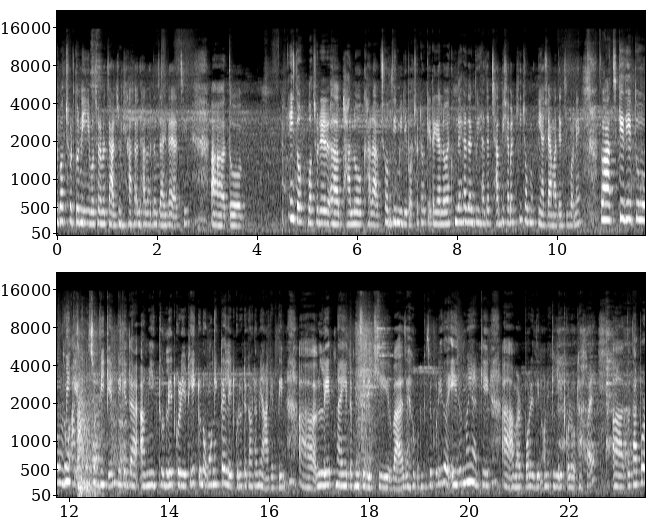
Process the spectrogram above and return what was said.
এবছর তো নেই, এবছর আমরা চারজনই আলাদা আলাদা জায়গায় আছি। তো এই তো বছরের ভালো খারাপ সব দিন মিলিয়ে বছরটাও কেটে গেল। এখন দেখা যাক দুই হাজার ছাব্বিশ আবার কী চমক নিয়ে আসে আমাদের জীবনে। তো আজকে যেহেতু উইকেন্ড হচ্ছে উইকেন্ড উইকেন্ডে আমি একটু লেট করে উঠি একটু অনেকটাই লেট করে উঠি কারণ আমি আগের দিন লেট নাইট মুভি দেখি বা যাই হোক কোনো কিছু করি। তো এই জন্যই আর কি আমার পরের দিন অনেক লেট করে ওঠা হয়। তো তারপর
